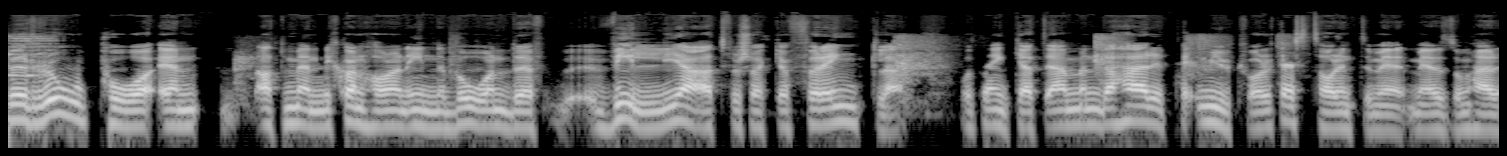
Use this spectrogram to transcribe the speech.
beror på en, att människan har en inneboende vilja att försöka förenkla och tänka att ja, men det här är mjukvarutest har inte med, med de här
